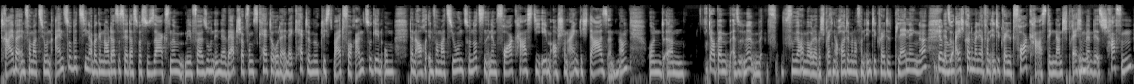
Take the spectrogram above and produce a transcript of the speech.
Treiberinformationen einzubeziehen, aber genau das ist ja das, was du sagst. Ne? Wir versuchen in der Wertschöpfungskette oder in der Kette möglichst weit voranzugehen, um dann auch Informationen zu nutzen in dem Forecast, die eben auch schon eigentlich da sind. Ne? Und ähm, ich glaube, also ne, früher haben wir oder wir sprechen auch heute immer noch von Integrated Planning. Ne? Genau. Also eigentlich könnte man ja von Integrated Forecasting dann sprechen, mhm. wenn wir es schaffen,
